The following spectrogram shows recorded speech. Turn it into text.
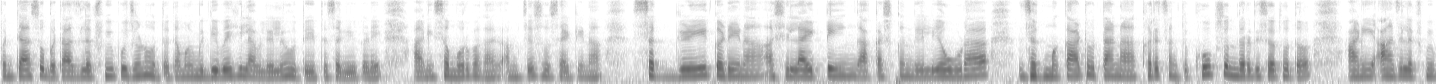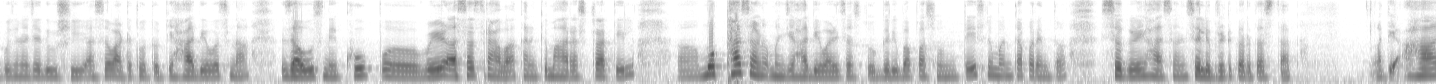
पण त्यासोबत आज लक्ष्मीपूजन होतं त्यामुळे मी दिवेही लावलेले होते इथे सगळीकडे. आणि समोर बघा आमच्या सोसायटी ना सगळीकडे ना असे लायटिंग आकाशकंदील एवढा झगमकाट होता ना खरंच सांगते खूप सुंदर दिसत होतं. आणि आज लक्ष्मीपूजनाच्या दिवशी असं वाटत होतं की हा दिवस ना जाऊच नाही खूप वेळ असाच राहावा कारण की महाराष्ट्रात महाराष्ट्रातील मोठा सण म्हणजे हा दिवाळीचा असतो. गरिबापासून ते श्रीमंतापर्यंत सगळे हा सण सेलिब्रेट करत असतात. ते हा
